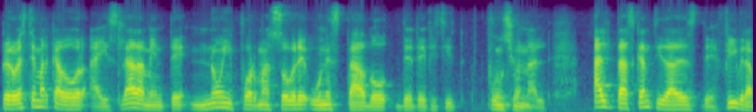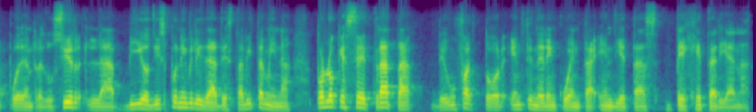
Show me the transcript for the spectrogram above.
pero este marcador aisladamente no informa sobre un estado de déficit funcional. Altas cantidades de fibra pueden reducir la biodisponibilidad de esta vitamina, por lo que se trata de un factor en tener en cuenta en dietas vegetarianas.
